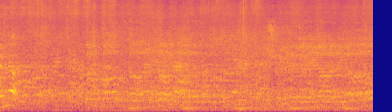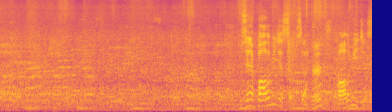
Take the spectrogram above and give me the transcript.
Cemile. Bu sene pahalı mı yiyeceğiz sarımsağı? He? Pahalı mı yiyeceğiz?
